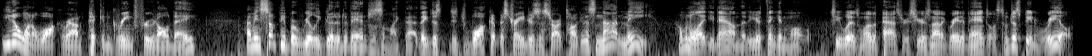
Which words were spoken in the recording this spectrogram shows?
You don't want to walk around picking green fruit all day. I mean, some people are really good at evangelism like that. They just, just walk up to strangers and start talking. That's not me. I'm going to let you down that you're thinking, well, gee whiz, one of the pastors here is not a great evangelist. I'm just being real.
